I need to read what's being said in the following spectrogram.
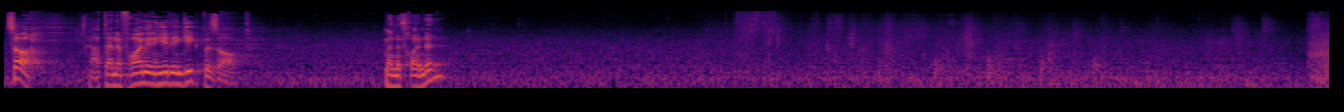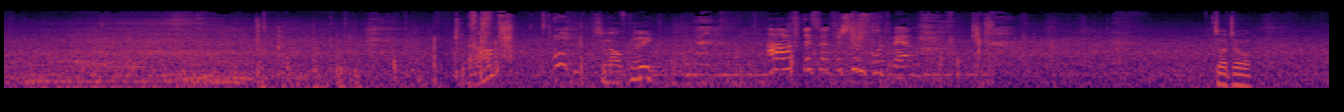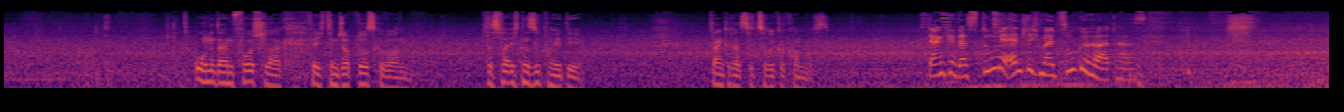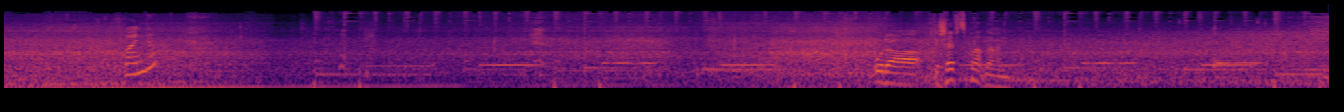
So, hat deine Freundin hier den Gig besorgt? Meine Freundin? Ja? Schon aufgeregt. Ach, das wird bestimmt gut werden. Jojo. Ohne deinen Vorschlag wäre ich den Job losgeworden. Das war echt eine super Idee. Danke, dass du zurückgekommen bist. Danke, dass du mir endlich mal zugehört hast. Freunde? Oder Geschäftspartnerin.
